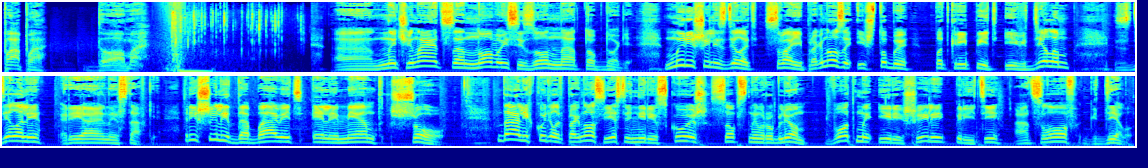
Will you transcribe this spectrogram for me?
папа дома. А, начинается новый сезон на Топ-Доге. Мы решили сделать свои прогнозы и чтобы подкрепить их делом, сделали реальные ставки – решили добавить элемент шоу. Да, легко делать прогноз, если не рискуешь собственным рублем. Вот мы и решили перейти от слов к делу.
